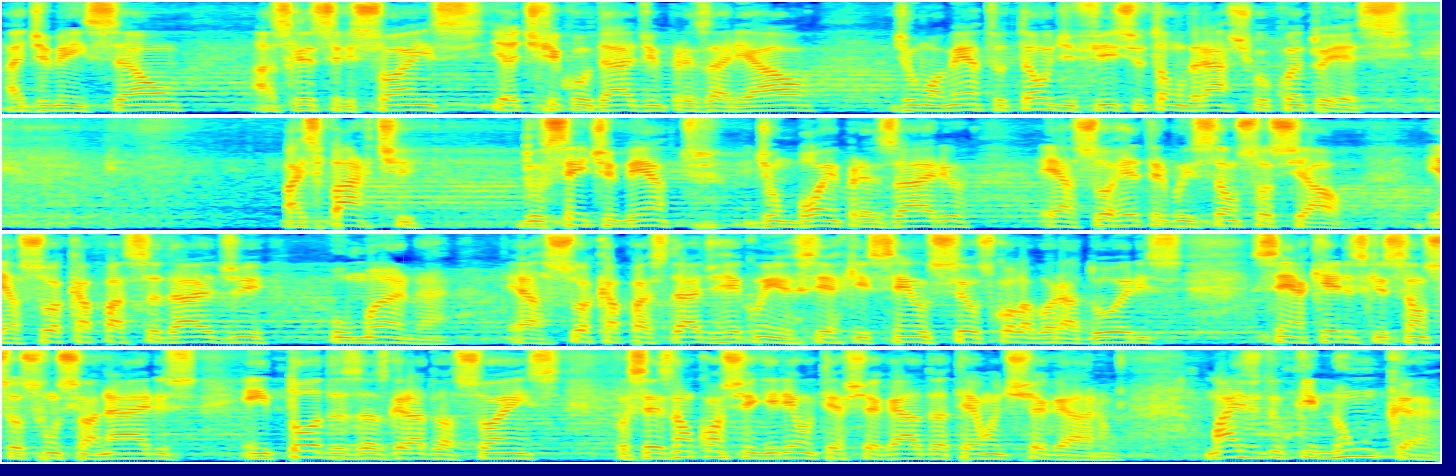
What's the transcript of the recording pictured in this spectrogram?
a dimensão, as restrições e a dificuldade empresarial de um momento tão difícil, tão drástico quanto esse. Mas parte do sentimento de um bom empresário é a sua retribuição social, é a sua capacidade humana, é a sua capacidade de reconhecer que sem os seus colaboradores, sem aqueles que são seus funcionários, em todas as graduações, vocês não conseguiriam ter chegado até onde chegaram. Mais do que nunca,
